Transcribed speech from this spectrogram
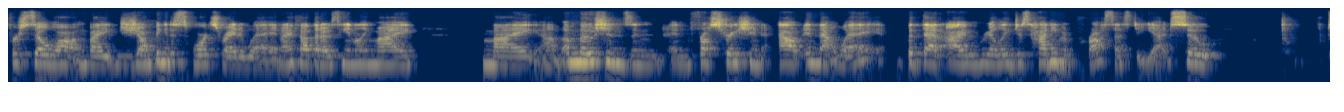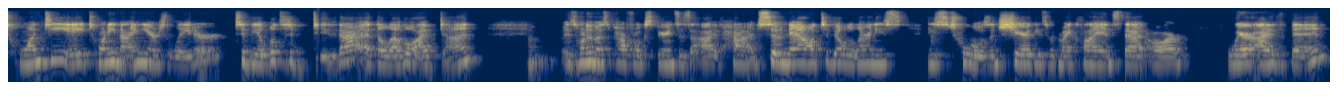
for so long by jumping into sports right away. And i thought that i was handling my my um, emotions and, and frustration out in that way, but that I really just hadn't even processed it yet. So 28, 29 years later, to be able to do that at the level I've done is one of the most powerful experiences I've had. So now to be able to learn these, these tools and share these with my clients that are where I've been,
